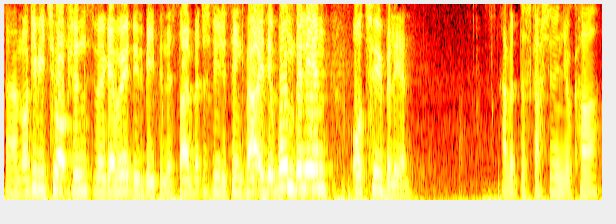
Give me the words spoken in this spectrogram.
Um, I'll give you two options. Again, we won't do the beeping this time, but just for you to think about: is it one billion or two billion? Have a discussion in your car.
